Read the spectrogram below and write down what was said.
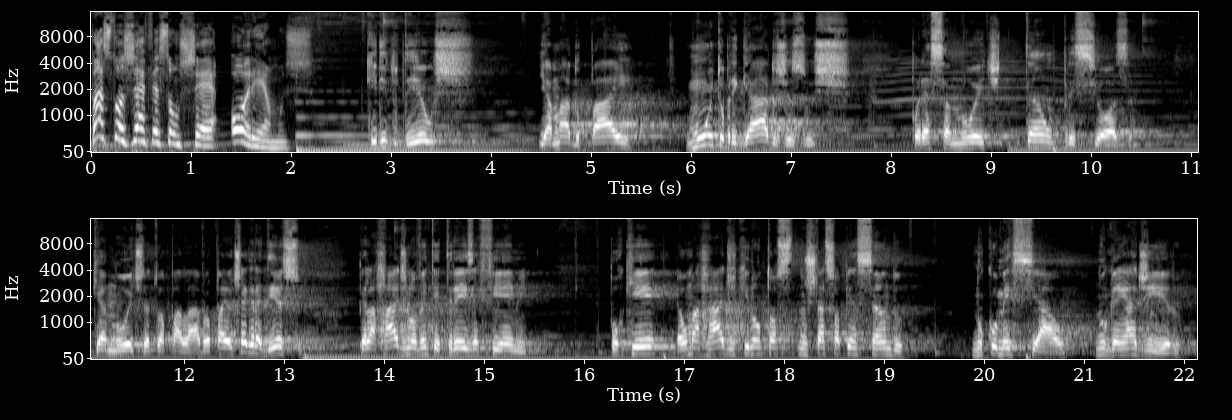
Pastor Jefferson Ché, oremos. Querido Deus e amado Pai, muito obrigado, Jesus, por essa noite tão preciosa, que é a noite da tua palavra. Pai, eu te agradeço pela Rádio 93 FM, porque é uma rádio que não, não está só pensando no comercial, no ganhar dinheiro.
